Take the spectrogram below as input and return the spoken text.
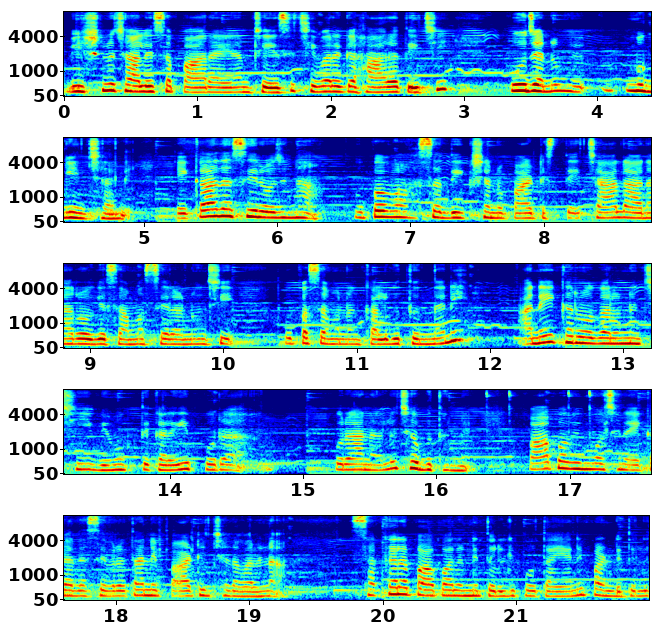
విష్ణు చాలీస పారాయణం చేసి చివరిగా హారతి ఇచ్చి పూజను ముగించాలి. ఏకాదశి రోజున ఉపవాస దీక్షను పాటిస్తే చాలా అనారోగ్య సమస్యల నుంచి ఉపశమనం కలుగుతుందని అనేక రోగాల నుంచి విముక్తి కలిగి పురా పురాణాలు చెబుతున్నాయి. పాప విమోచన ఏకాదశి వ్రతాన్ని పాటించడం వలన సకల పాపాలన్నీ తొలగిపోతాయని పండితులు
